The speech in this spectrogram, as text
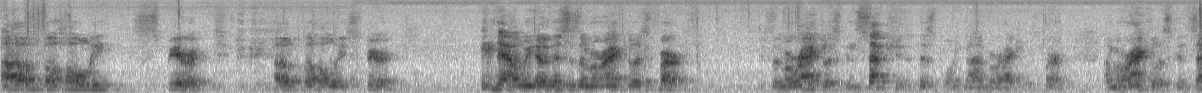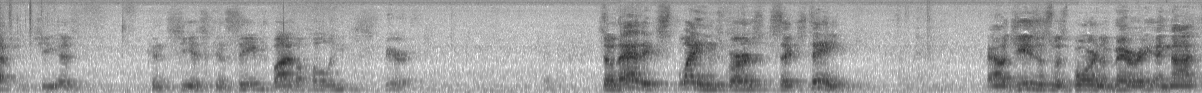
of the Holy Spirit. Of the Holy Spirit. now we know this is a miraculous birth. It's a miraculous conception at this point, not a miraculous birth a miraculous conception. She is, she is conceived by the Holy Spirit. So that explains verse 16. How Jesus was born of Mary and not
